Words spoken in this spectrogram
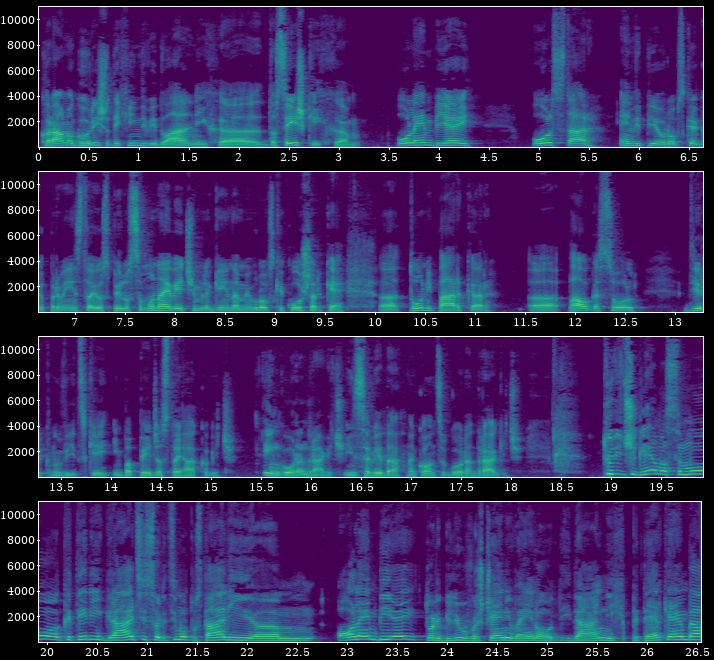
Ko ravno govoriš o teh individualnih uh, dosežkih, All-NBA, All-Star, MVP Evropskega prvenstva je uspelo samo največjim legendam Evropske košarke, uh, Tony Parker, uh, Paul Gasol, Dirk Novicki in pa Peđa Stojakovič. In Goran Dragič. In seveda na koncu Goran Dragič. Tudi če gledamo samo, kateri igralci so recimo postali um, All-NBA, torej bili uvrščeni v eno od idealnih peterke NBA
